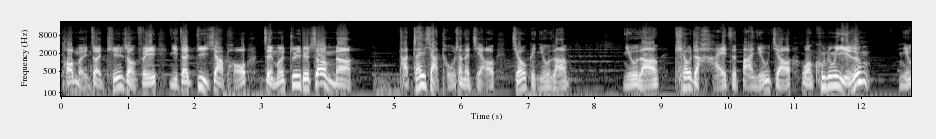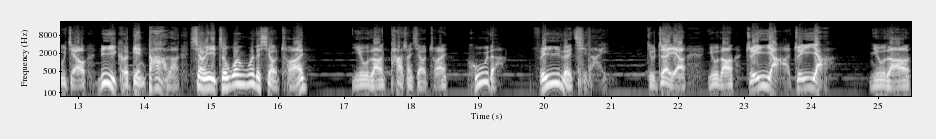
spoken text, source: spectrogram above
他们在天上飞，你在地下跑，怎么追得上呢？”他摘下头上的角，交给牛郎。牛郎挑着孩子，把牛角往空中一扔，牛角立刻变大了，像一只弯弯的小船。牛郎踏上小船，呼的飞了起来。就这样，牛郎追呀追呀，牛郎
